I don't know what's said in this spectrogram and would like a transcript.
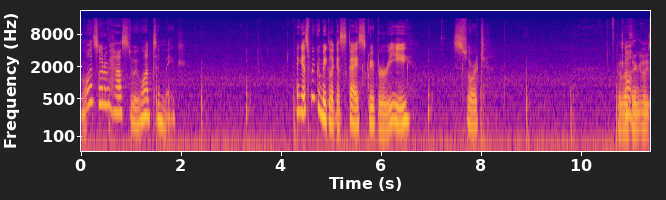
What sort of house do we want to make? I guess we could make like a skyscraper-y sort. Because Oh. I think like,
